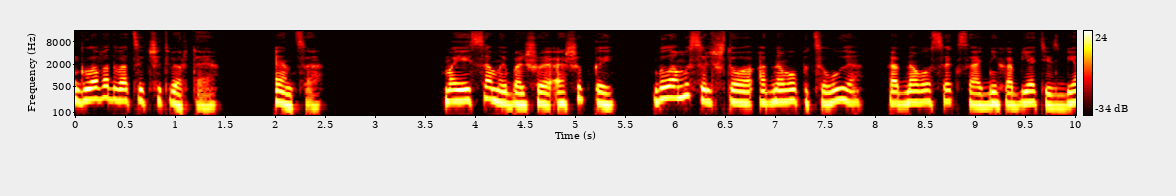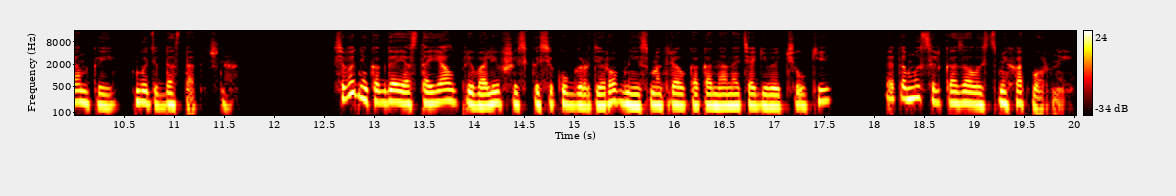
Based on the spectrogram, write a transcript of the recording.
Глава 24. Энца. Моей самой большой ошибкой была мысль, что одного поцелуя, одного секса, одних объятий с Бьянкой будет достаточно. Сегодня, когда я стоял, привалившись к косяку гардеробной и смотрел, как она натягивает чулки, эта мысль казалась смехотворной.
